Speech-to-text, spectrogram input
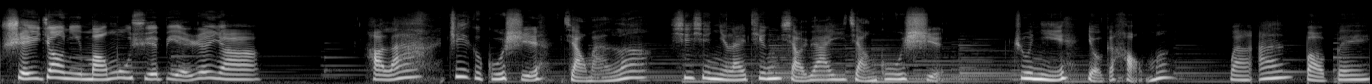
谁叫你盲目学别人呀？”好啦，这个故事讲完了。谢谢你来听小鱼阿姨讲故事，祝你有个好梦，晚安，宝贝。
